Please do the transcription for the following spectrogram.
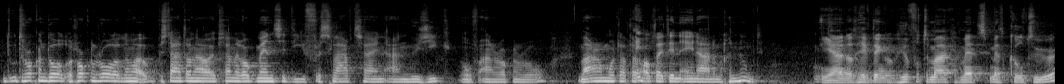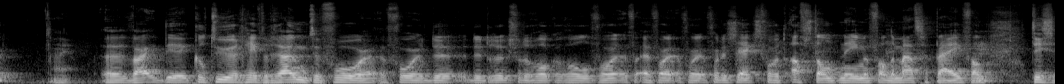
doet rock'n'roll rock'n'roll dan ook? Bestaat er nou, bestaan er ook mensen die verslaafd zijn aan muziek of aan rock'n'roll? Waarom wordt dat er Ik- altijd in één adem genoemd? Ja, dat heeft denk ik ook heel veel te maken met, met cultuur. Ah, ja. Eh, waar de cultuur geeft ruimte voor, voor de, de drugs, voor de rock'n'roll, voor, voor, voor, voor, voor de seks, voor het afstand nemen van de maatschappij. Van, het is,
